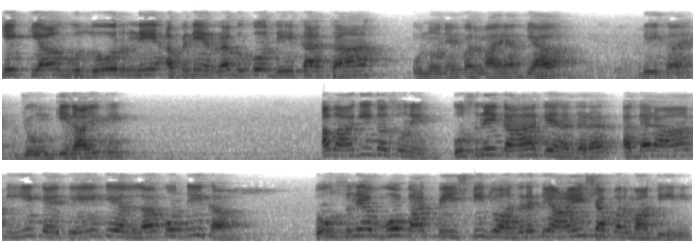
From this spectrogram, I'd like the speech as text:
कि क्या हुजूर ने अपने रब को देखा था? उन्होंने फरमाया, क्या? देखा है, जो उनकी राय थी। अब आगे का सुने। उसने कहा कि हज़रत, अगर आप ये कहते हैं कि अल्लाह को देखा तो उसने अब वो बात पेश की जो हज़रत आयशा फरमाती नहीं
